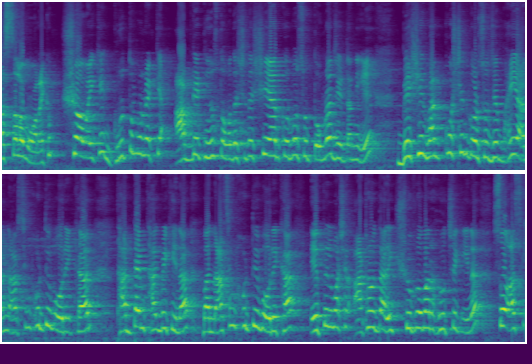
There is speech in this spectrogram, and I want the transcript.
আসসালামু আলাইকুম। সবাইকে গুরুত্বপূর্ণ একটি আপডেট নিউজ তোমাদের সাথে শেয়ার করব। সো তোমরা যেটা নিয়ে বেশিরভাগ কোশ্চেন করছ যে, ভাইয়া নার্সিং ভর্তি পরীক্ষার থার্ড টাইম থাকবে কি না বা নার্সিং ভর্তি পরীক্ষা এপ্রিল মাসের আঠারো তারিখ শুক্রবার হচ্ছে কি না সো আজকে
